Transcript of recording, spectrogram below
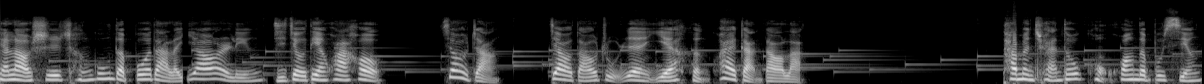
田老师成功的拨打了幺二零急救电话后，校长、教导主任也很快赶到了。他们全都恐慌的不行，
